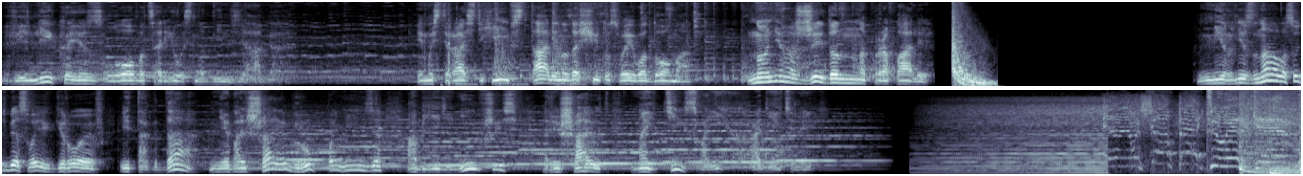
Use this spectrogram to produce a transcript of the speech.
Великое зло воцарилось над ниндзяго. И мастера стихий встали на защиту своего дома, но неожиданно пропали. Мир не знал о судьбе своих героев, и тогда небольшая группа ниндзя, объединившись, решают найти своих родителей. jump back to it again.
